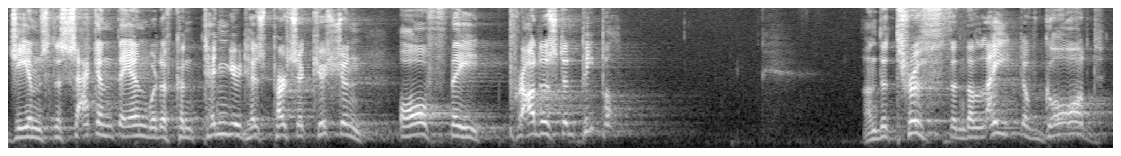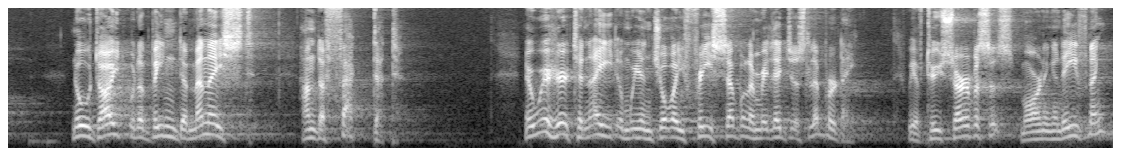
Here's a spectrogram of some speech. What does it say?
James II then would have continued his persecution of the Protestant people. And the truth and the light of God no doubt would have been diminished and affected. Now, we're here tonight and we enjoy free civil and religious liberty. We have two services, morning and evening.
